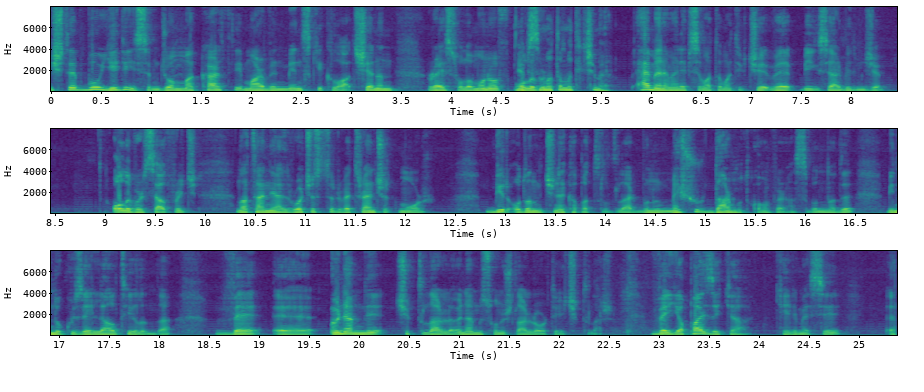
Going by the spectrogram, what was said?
işte bu yedi isim John McCarthy, Marvin Minsky, Claude Shannon, Ray Solomonov, Hepsi Oliver, matematikçi mi? hemen hemen hepsi matematikçi ve bilgisayar bilimci. Oliver Selfridge, Nathaniel Rochester ve Trenchard Moore bir odanın içine kapatıldılar. Bunun meşhur Dartmouth konferansı bunun adı 1956 yılında ve e, önemli çıktılarla, önemli sonuçlarla ortaya çıktılar. Ve yapay zeka kelimesi, e,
